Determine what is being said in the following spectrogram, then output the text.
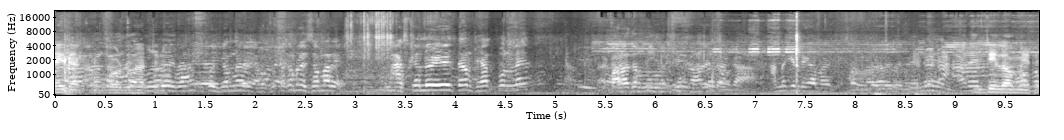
এই দেখো, গরুর হাটে। আজকাল এই দাম ফ্যাট পড়লে দিল মেরে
